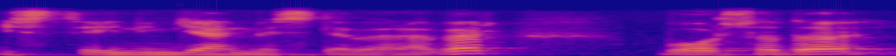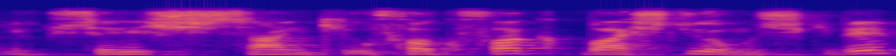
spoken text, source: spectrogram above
isteğinin gelmesiyle beraber borsada yükseliş sanki ufak ufak başlıyormuş gibi.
